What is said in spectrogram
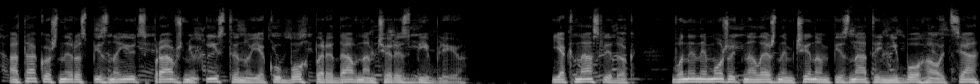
а також не розпізнають справжню істину, яку Бог передав нам через Біблію. Як наслідок, вони не можуть належним чином пізнати ні Бога Отця,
